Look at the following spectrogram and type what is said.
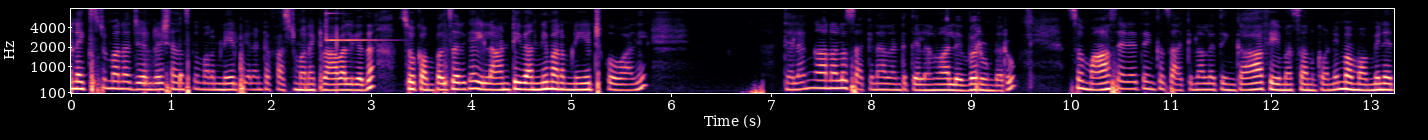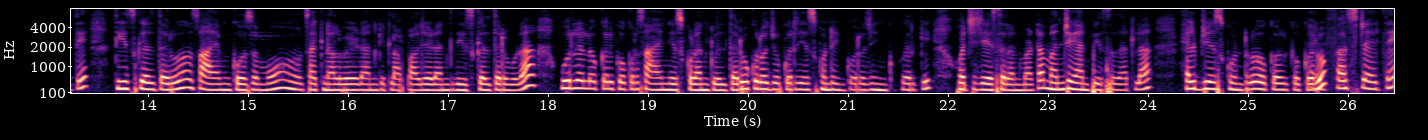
నెక్స్ట్ మన జనరేషన్స్కి మనం నేర్పించాలంటే ఫస్ట్ మనకి రావాలి కదా. సో కంపల్సరీగా ఇలాంటివన్నీ మనం నేర్చుకోవాలి. తెలంగాణలో సకినాలు అంటే తెలంగాణ వాళ్ళు ఎవ్వరు ఉండరు. సో మా సైడ్ అయితే ఇంకా సకినాలు అయితే ఇంకా ఫేమస్ అనుకోండి. మా మమ్మీని అయితే తీసుకెళ్తారు. సాయం కోసము సకినాలు వేయడానికి ఇట్లా అప్పాలు చేయడానికి తీసుకెళ్తారు కూడా. ఊర్లలో ఒకరికొకరు సాయం చేసుకోవడానికి వెళ్తారు. ఒక రోజు ఒకరు చేసుకుంటే ఇంకో రోజు ఇంకొకరికి వచ్చి చేస్తారనమాట మంచిగా అనిపిస్తుంది. అట్లా హెల్ప్ చేసుకుంటారు ఒకరికొకరు. ఫస్ట్ అయితే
